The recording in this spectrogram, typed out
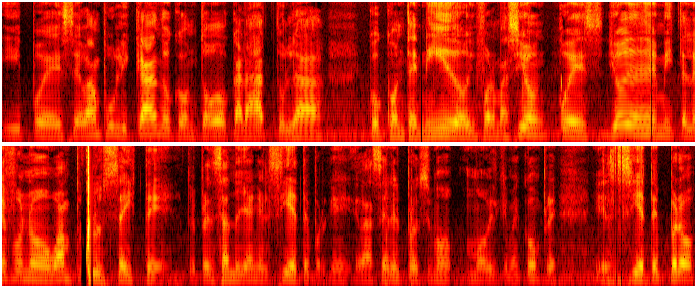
y pues se van publicando con todo carátula, con contenido, información. Pues yo desde mi teléfono OnePlus 6T, estoy pensando ya en el 7 porque va a ser el próximo móvil que me compre, el 7 Pro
